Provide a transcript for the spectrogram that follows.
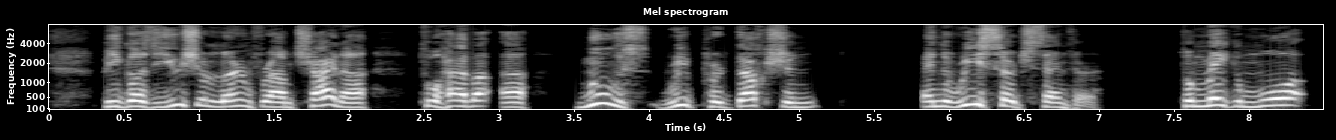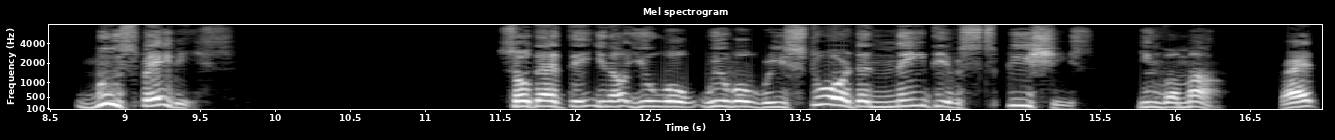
because you should learn from China to have a, a moose reproduction and research center to make more moose babies so that the, you know you will we will restore the native species in Vermont, right?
